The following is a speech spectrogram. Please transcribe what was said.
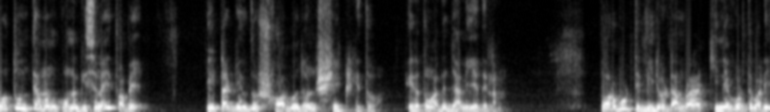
নতুন তেমন কোনো কিছু নেই, তবে এটা কিন্তু সর্বজন স্বীকৃত। এটা তোমাদের জানিয়ে দিলাম। পরবর্তী ভিডিওটা আমরা কিনে করতে পারি?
